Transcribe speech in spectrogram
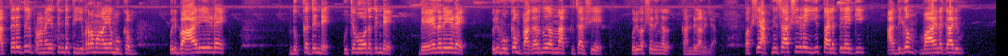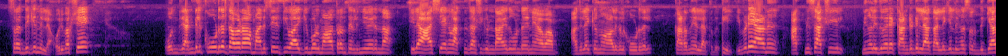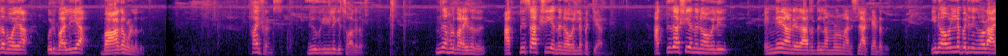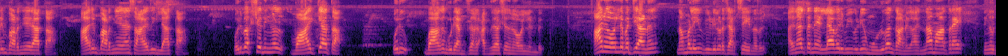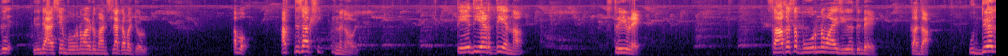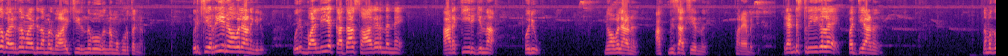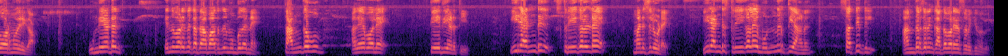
അത്തരത്തിൽ പ്രണയത്തിന്റെ തീവ്രമായ മുഖം ഒരു ഭാര്യയുടെ ദുഃഖത്തിന്റെ കുറ്റബോധത്തിന്റെ വേദനയുടെ ഒരു മുഖം പകർന്നു തന്ന അഗ്നിസാക്ഷിയെ ഒരുപക്ഷെ നിങ്ങൾ കണ്ടു കാണില്ല. പക്ഷേ അഗ്നിസാക്ഷിയുടെ ഈ തലത്തിലേക്ക് അധികം വായനക്കാരും ശ്രദ്ധിക്കുന്നില്ല. ഒരുപക്ഷെ ഒന്ന് രണ്ടിൽ കൂടുതൽ തവണ മനസ്സിരുത്തി വായിക്കുമ്പോൾ മാത്രം തെളിഞ്ഞു വരുന്ന ചില ആശയങ്ങൾ അഗ്നിസാക്ഷിക്ക് ഉണ്ടായതുകൊണ്ട് തന്നെ ആവാം. അതിലേക്കൊന്നും ആളുകൾ കൂടുതൽ കടന്നു ചെല്ലാത്തത് ഇവിടെയാണ് അഗ്നിസാക്ഷിയിൽ നിങ്ങൾ ഇതുവരെ കണ്ടിട്ടില്ലാത്ത അല്ലെങ്കിൽ നിങ്ങൾ ശ്രദ്ധിക്കാതെ പോയ ഒരു വലിയ ഭാഗമുള്ളത്. ഹായ് ഫ്രണ്ട്സ് ന്യൂ ബിഗിനിയിലേക്ക് സ്വാഗതം. ഇന്ന് നമ്മൾ പറയുന്നത് അഗ്നിസാക്ഷി എന്ന നോവലിനെ പറ്റിയാണ്. അഗ്നിസാക്ഷി എന്ന നോവൽ എങ്ങനെയാണ് യഥാർത്ഥത്തിൽ നമ്മൾ മനസ്സിലാക്കേണ്ടത്? ഈ നോവലിനെ പറ്റി നിങ്ങളോട് ആരും പറഞ്ഞു തരാത്ത ആരും പറഞ്ഞു തരാൻ സാധ്യതയില്ലാത്ത ഒരു പക്ഷേ നിങ്ങൾ വായിക്കാത്ത ഒരു ഭാഗം കൂടി അഗ്നിസാക്ഷി എന്ന നോവലിനുണ്ട്. ആ നോവലിനെ പറ്റിയാണ് നമ്മൾ ഈ വീഡിയോയിലൂടെ ചർച്ച ചെയ്യുന്നത്. അതിനാൽ തന്നെ എല്ലാവരും ഈ വീഡിയോ മുഴുവൻ കാണുക. എന്നാൽ മാത്രമേ നിങ്ങൾക്ക് ഇതിന്റെ ആശയം പൂർണമായിട്ട് മനസ്സിലാക്കാൻ പറ്റുള്ളൂ. അപ്പോൾ അഗ്നിസാക്ഷി എന്ന നോവൽ. തേതിയടത്തി എന്ന സ്ത്രീയുടെ സാഹസപൂർണമായ ജീവിതത്തിന്റെ കഥ. ഉദ്വേഗഭരിതമായിട്ട് നമ്മൾ വായിച്ചിരുന്നു പോകുന്ന മുഹൂർത്തങ്ങൾ. ഒരു ചെറിയ നോവലാണെങ്കിലും ഒരു വലിയ കഥാസാഗരം തന്നെ അടക്കിയിരിക്കുന്ന ഒരു നോവലാണ് അഗ്നിസാക്ഷി എന്ന് പറയാൻ പറ്റും. രണ്ട് സ്ത്രീകളെ പറ്റിയാണ് നമുക്ക് ഓർമ്മ വരിക. ഉണ്ണിയേട്ടൻ എന്ന് പറയുന്ന കഥാപാത്രത്തിന് മുമ്പ് തന്നെ തങ്കവും അതേപോലെ തേതിയടത്തിയും ഈ രണ്ട് സ്ത്രീകളുടെ മനസ്സിലൂടെ ഈ രണ്ട് സ്ത്രീകളെ മുൻനിർത്തിയാണ് സത്യത്തിൽ അന്തർജനം കഥ പറയാൻ ശ്രമിക്കുന്നത്.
